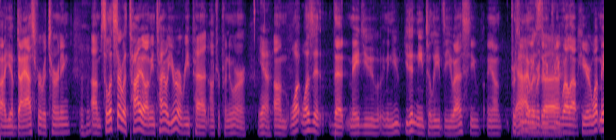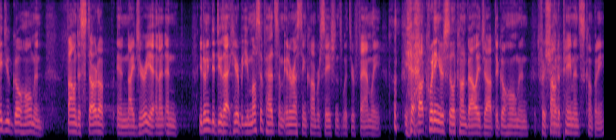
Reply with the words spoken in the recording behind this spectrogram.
uh, you have diaspora returning. Um, so let's start with Tayo. I mean, Tayo, you're a repat entrepreneur. Yeah. Um, what was it that made you? I mean, you, you didn't need to leave the U.S. You you know presumably were was, doing pretty uh, well out here. What made you go home and found a startup in Nigeria? And and you don't need to do that here, but you must have had some interesting conversations with your family Yeah. about quitting your Silicon Valley job to go home and For found sure. a payments company.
